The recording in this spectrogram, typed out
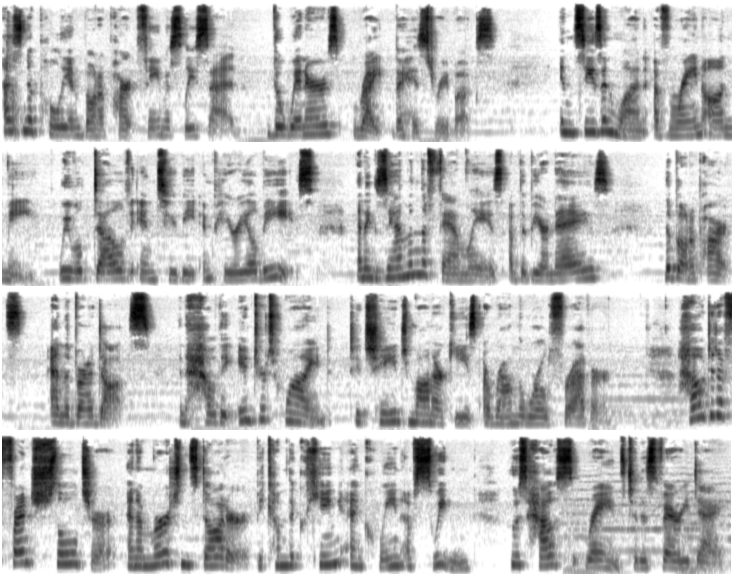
As Napoleon Bonaparte famously said, the winners write the history books. In season one of Reign on Me, we will delve into the imperial bees and examine the families of the Beauharnais, the Bonapartes, and the Bernadottes and how they intertwined to change monarchies around the world forever. How did a French soldier and a merchant's daughter become the king and queen of Sweden, whose house reigns to this very day?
